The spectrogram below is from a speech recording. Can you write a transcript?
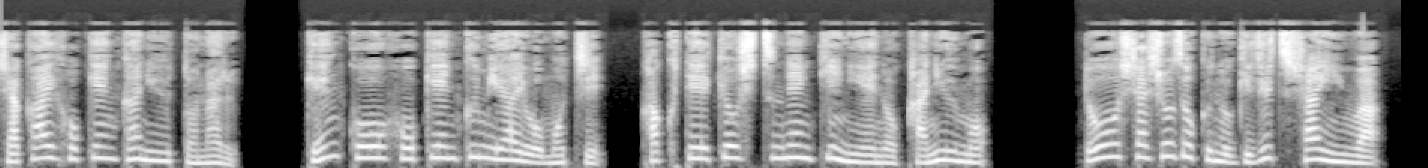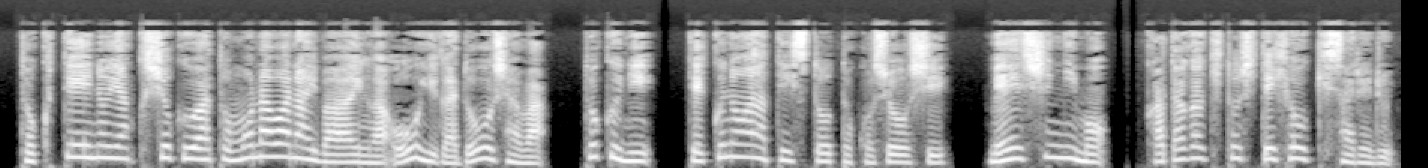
社会保険加入となる。健康保険組合を持ち、確定拠出年金への加入も。同社所属の技術社員は特定の役職は伴わない場合が多いが同社は特にテクノアーティストと呼称し、名刺にも肩書きとして表記される。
